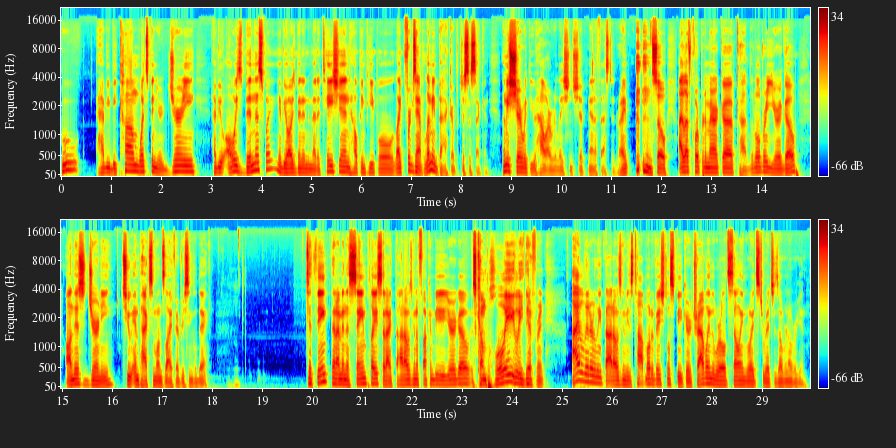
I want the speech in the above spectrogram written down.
Who have you become? What's been your journey? Have you always been this way? Have you always been into meditation, helping people? Like, for example, let me back up just a second. Let me share with you how our relationship manifested, right? so I left corporate America, God, a little over a year ago on this journey to impact someone's life every single day to think that I'm in the same place that I thought I was gonna fucking be a year ago is completely different. I literally thought I was gonna be this top motivational speaker, traveling the world, selling roids to riches over and over again.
